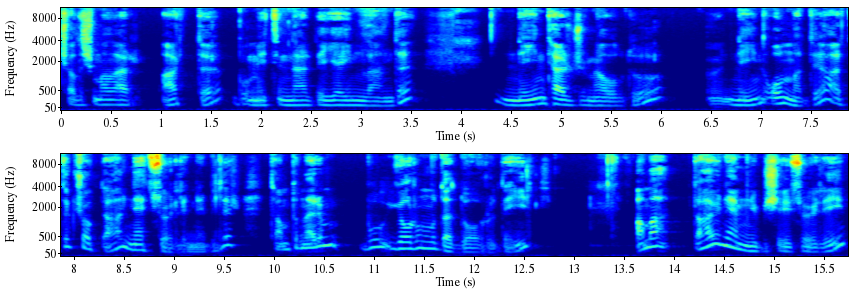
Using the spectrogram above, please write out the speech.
çalışmalar arttı. Bu metinlerde yayınlandı. Neyin tercüme olduğu, neyin olmadığı artık çok daha net söylenebilir. Tanpınar'ın bu yorumu da doğru değil. Ama daha önemli bir şey söyleyeyim.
